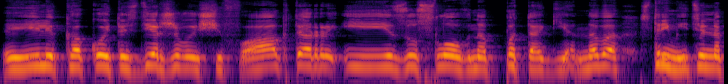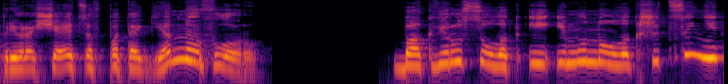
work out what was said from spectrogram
или какой-то сдерживающий фактор и из условно патогенного стремительно превращается в патогенную флору. Бак-вирусолог и иммунолог Шицини,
